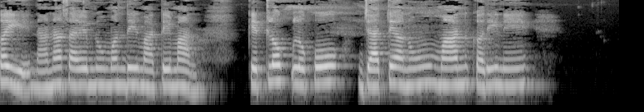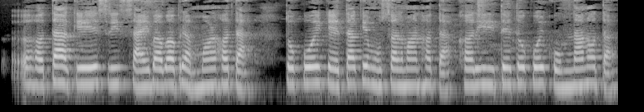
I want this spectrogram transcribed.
કહીએ નાના સાહેબનું મંદિર માટે માન. કેટલોક લોકો જાતે અનુમાન કરીને હતા કે શ્રી સાંઈબાબા બ્રાહ્મણ હતા. તો કોઈ કહેતા કે મુસલમાન હતા. ખરી રીતે તો કોઈ કોમના નહોતા.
